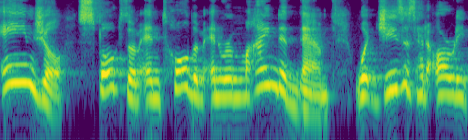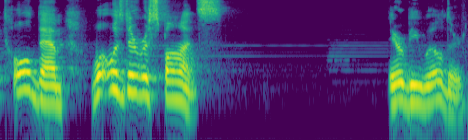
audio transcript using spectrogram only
angel spoke to them and told them and reminded them what Jesus had already told them, what was their response? They were bewildered.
